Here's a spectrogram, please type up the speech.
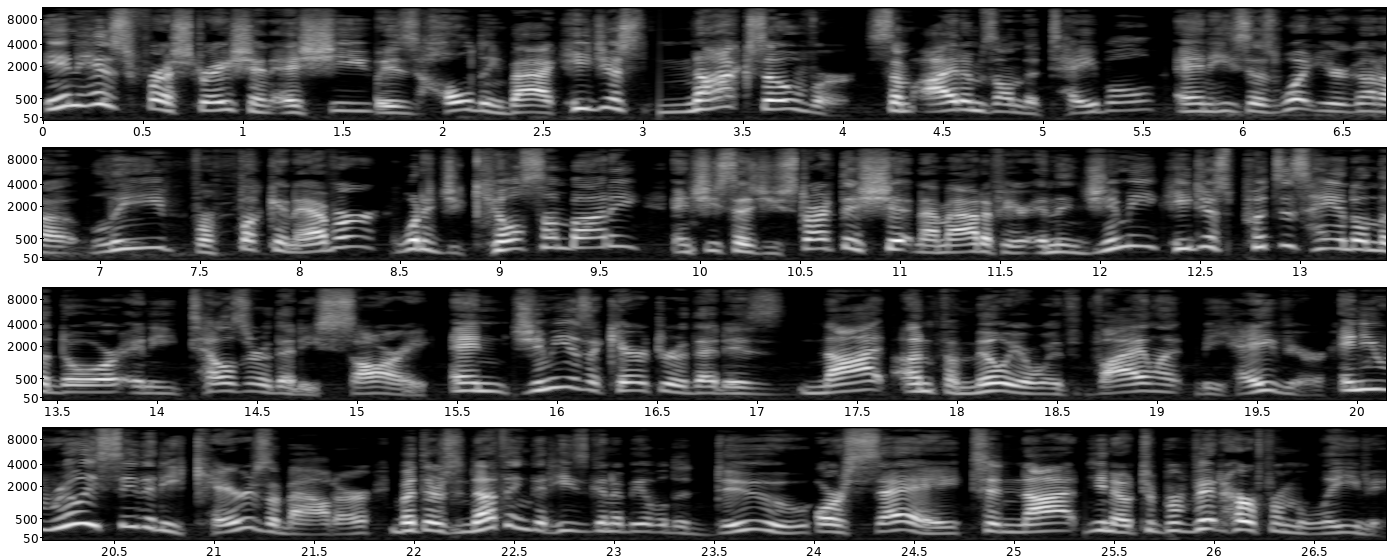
in his frustration, as she is holding back, he just knocks over some items on the table and he says, What, you're gonna leave for fucking ever? What, did you kill somebody? And she says, You start this shit and I'm out of here. And then Jimmy, he just puts his hand on the door and he tells her that he's sorry. And Jimmy is a character that is not unfamiliar with violent behavior. And you really see that he cares about her, but there's nothing that he's gonna be able to do or say to not, you know, to prevent her from leaving.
